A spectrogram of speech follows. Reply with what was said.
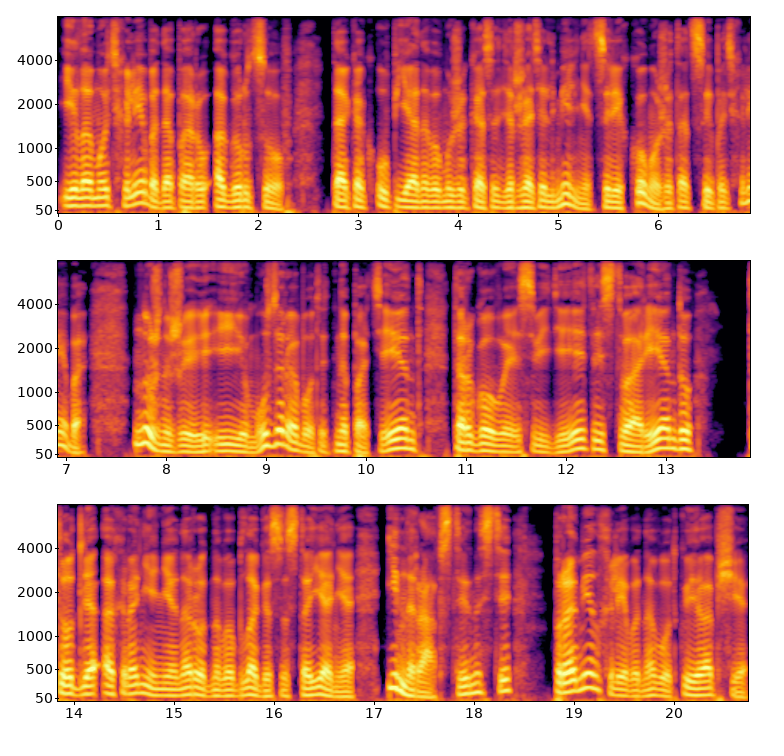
и ломоть хлеба да пару огурцов – так как у пьяного мужика содержатель мельницы легко может отсыпать хлеба, нужно же и ему заработать на патент, торговое свидетельство, аренду, то для охранения народного благосостояния и нравственности – Промен хлеба на водку и вообще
